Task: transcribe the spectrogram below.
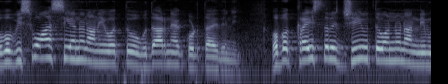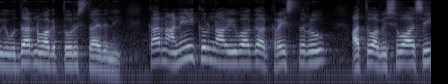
ಒಬ್ಬ ವಿಶ್ವಾಸಿಯನ್ನು ನಾನು ಇವತ್ತು ಉದಾಹರಣೆಯಾಗಿ ಕೊಡ್ತಾ ಇದ್ದೀನಿ. ಒಬ್ಬ ಕ್ರೈಸ್ತರ ಜೀವಿತವನ್ನು ನಾನು ನಿಮಗೆ ಉದಾಹರಣವಾಗಿ ತೋರಿಸ್ತಾ ಇದ್ದೀನಿ. ಕಾರಣ ಅನೇಕರು ನಾವು ಇವಾಗ ಕ್ರೈಸ್ತರು ಅಥವಾ ವಿಶ್ವಾಸಿ,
